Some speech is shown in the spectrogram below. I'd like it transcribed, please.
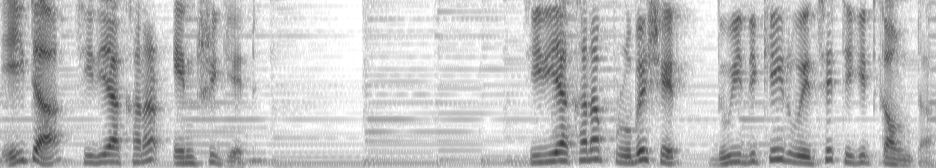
এইটা চিড়িয়াখানার এন্ট্রি গেট চিড়িয়াখানা প্রবেশের দুই দিকেই রয়েছে টিকিট কাউন্টার।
